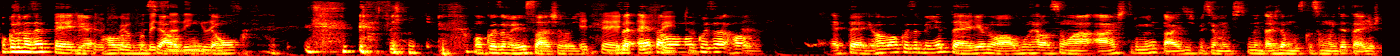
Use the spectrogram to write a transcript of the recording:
Uma coisa mais etérea Eu fui alfabetizado em inglês. Então, sim, uma coisa meio Sasha hoje. Etéreo, Mas é, tá rolando perfeito. uma coisa. rola- etéreo. Rola uma coisa bem etérea no álbum em relação a, a instrumentais, especialmente instrumentais da música são muito etéreos.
